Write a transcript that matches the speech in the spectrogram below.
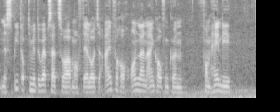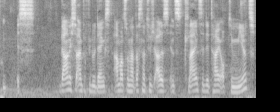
eine speed-optimierte Website zu haben, auf der Leute einfach auch online einkaufen können, vom Handy, ist gar nicht so einfach, wie du denkst. Amazon hat das natürlich alles ins kleinste Detail optimiert.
